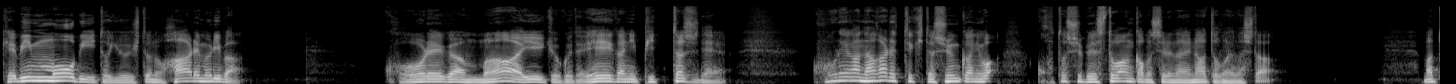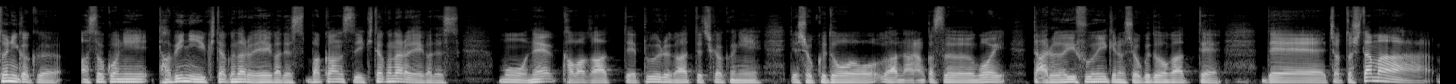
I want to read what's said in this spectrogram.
ケビン・モービーという人のハーレム・リバー。これがまあいい曲で映画にぴったしで、これが流れてきた瞬間に、わ、今年ベストワンかもしれないなと思いました。まあ、とにかく、あそこに旅に行きたくなる映画です。バカンス行きたくなる映画です。もうね、川があって、プールがあって近くに、で、食堂がなんかすごい、だるい雰囲気の食堂があって、で、ちょっとしたまあ、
